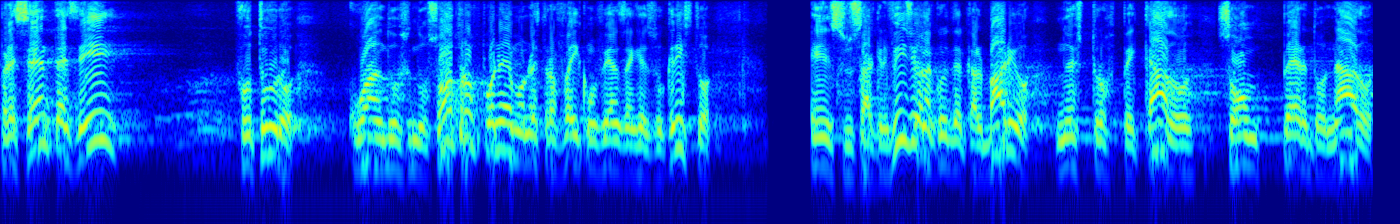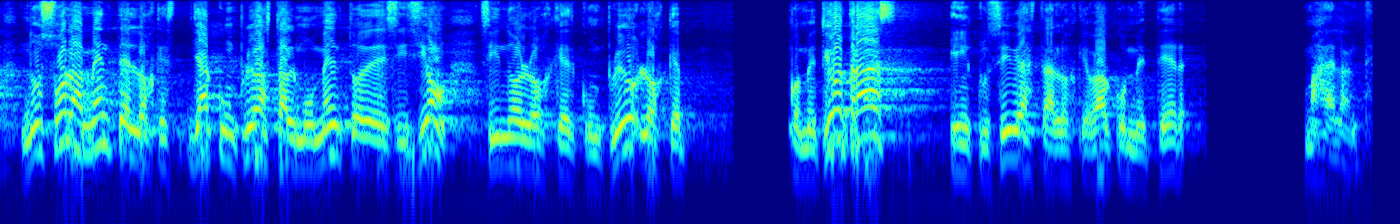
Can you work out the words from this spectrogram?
presentes y futuro. Cuando nosotros ponemos nuestra fe y confianza en Jesucristo, en su sacrificio en la cruz del Calvario, nuestros pecados son perdonados. No solamente los que ya cumplió hasta el momento de decisión, sino los que cumplió, los que cometió atrás, e inclusive hasta los que va a cometer más adelante.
